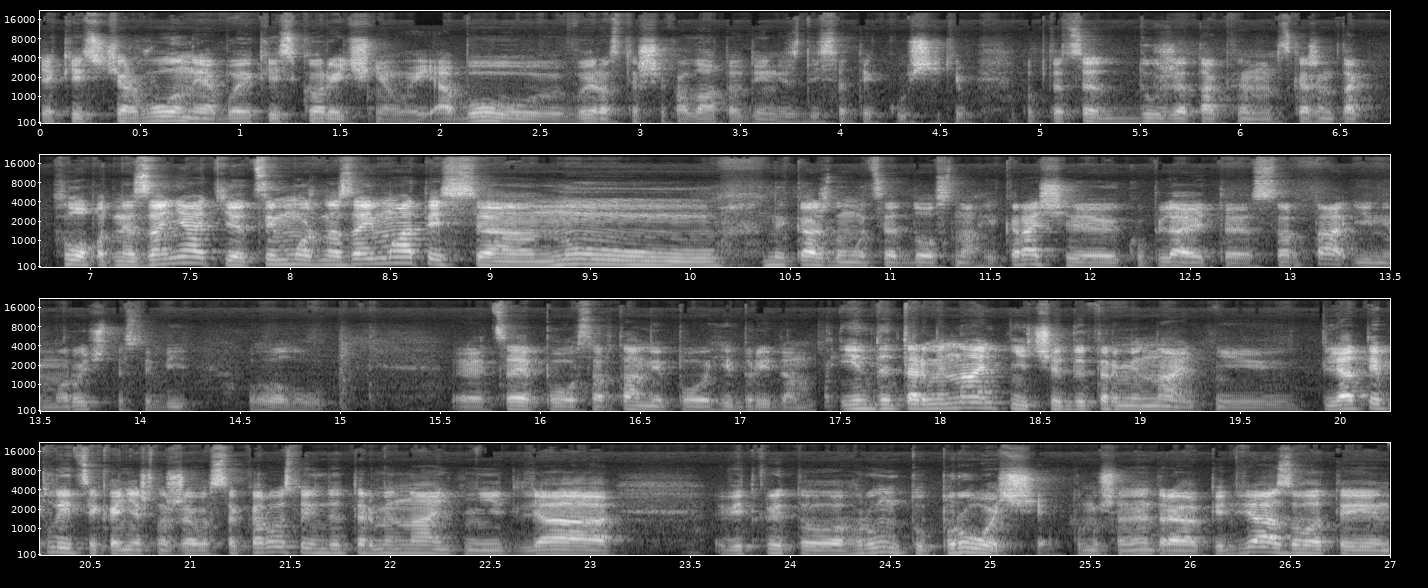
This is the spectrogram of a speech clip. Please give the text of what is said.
якийсь червоний або якийсь коричневий, або виросте шоколад один із 10 кущиків. Тобто це дуже так, ем, скажімо так, хлопотне заняття. Цим можна займатися. Ну не кожному це до снаги. Краще купляйте сорта і не морочте собі голову. Е, Це по сортам і по гібридам. Індетермінантні чи детермінантні. Для теплиці, звісно високорослі індетермінантні. Для відкритого ґрунту проще, тому що не треба підв'язувати.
